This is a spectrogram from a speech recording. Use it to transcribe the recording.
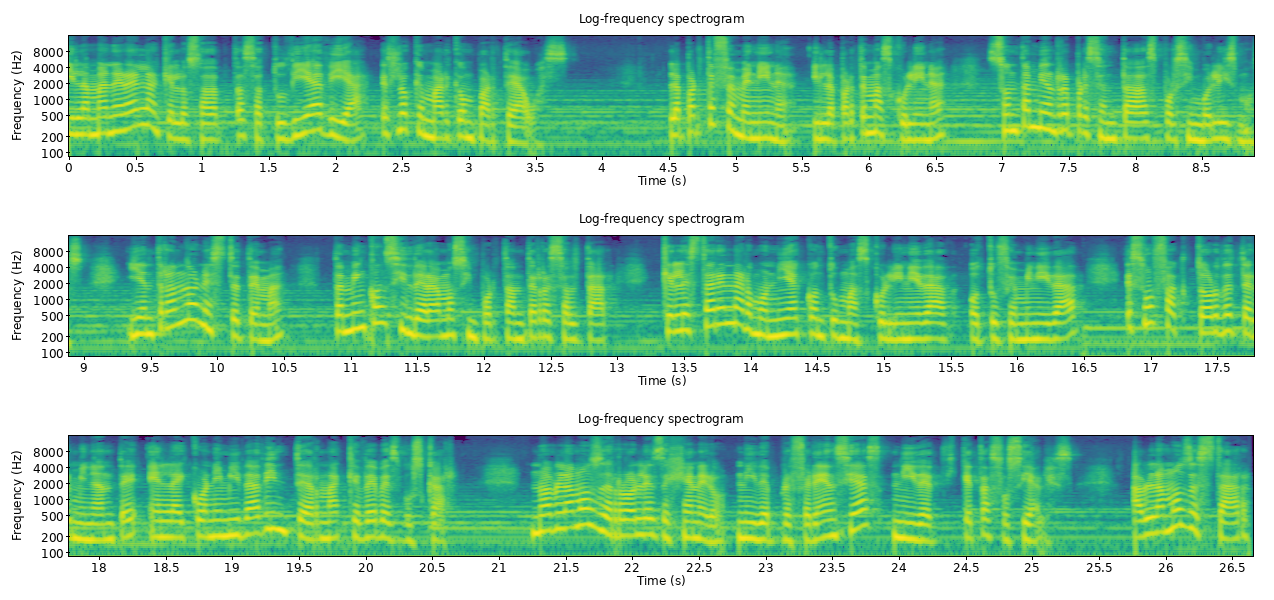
y la manera en la que los adaptas a tu día a día es lo que marca un parteaguas. La parte femenina y la parte masculina son también representadas por simbolismos, y entrando en este tema, también consideramos importante resaltar que el estar en armonía con tu masculinidad o tu feminidad es un factor determinante en la ecuanimidad interna que debes buscar. No hablamos de roles de género, ni de preferencias, ni de etiquetas sociales. Hablamos de estar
